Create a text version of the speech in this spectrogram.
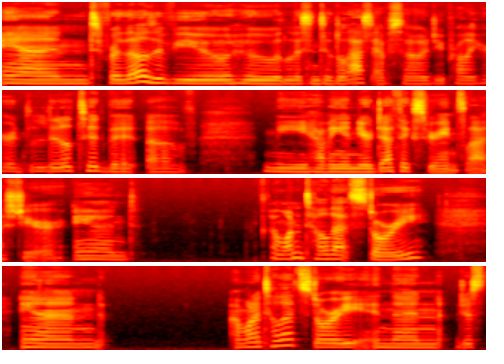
And for those of you who listened to the last episode, you probably heard a little tidbit of me having a near death experience last year. And I want to tell that story. And I want to tell that story and then just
